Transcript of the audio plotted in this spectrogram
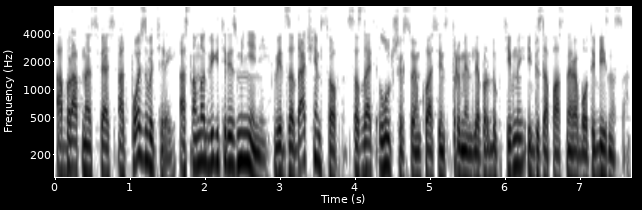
Обратная связь от пользователей – основной двигатель изменений, ведь задача MSoft – создать лучший в своем классе инструмент для продуктивной и безопасной работы бизнеса.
